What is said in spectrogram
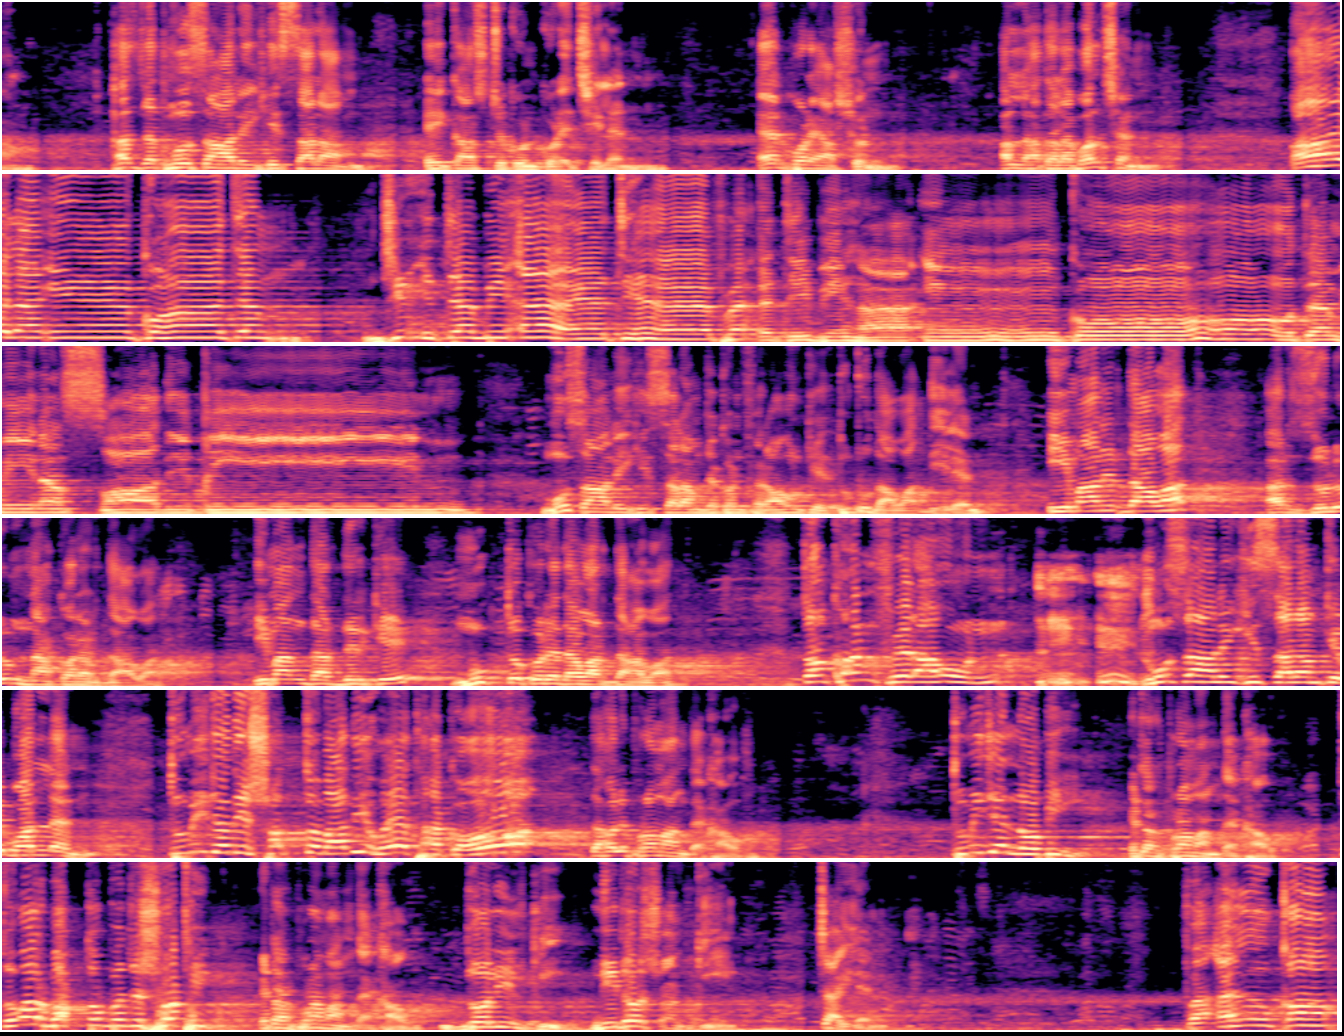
হজরত মুসা আলাইহিস সালাম এই কাজটুকুন করেছিলেন এরপরে আসুন আল্লাহ তাআলা বলছেন قال إن كنت جئت بآية فأت بها إن كنت من الصادقين মুসা আলাইহিস সালাম যখন ফেরাউনকে দুটো দাওয়াত দিলেন ইমানের দাওয়াত আর জুলুম না করার দাওয়াত ইমানদারদেরকে মুক্ত করে দেওয়ার দাওয়াত। তখন ফেরাউন মুসা আলাইহিস সালামকে বললেন, তুমি যদি সত্যবাদী হয়ে থাকো, তাহলে প্রমাণ দেখাও। তুমি যে নবী, এটার প্রমাণ দেখাও। তোমার বক্তব্য যে সঠিক, এটার প্রমাণ দেখাও। দলিল কি? নিদর্শন কি? চাইলেন। فألقى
